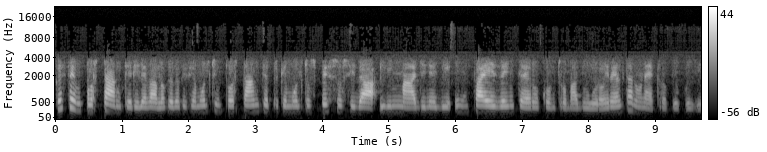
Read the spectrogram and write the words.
Questo è importante rilevarlo, credo che sia molto importante perché molto spesso si dà l'immagine di un paese intero contro Maduro, in realtà non è proprio così.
